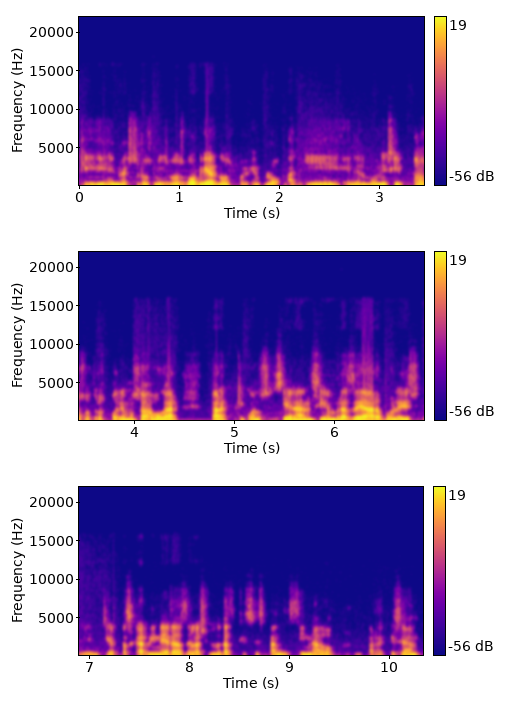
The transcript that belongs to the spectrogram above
que nuestros mismos gobiernos, por ejemplo, aquí en el municipio, nosotros podríamos abogar para que cuando se hicieran siembras de árboles en ciertas jardineras de la ciudad que se están destinados para que sean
